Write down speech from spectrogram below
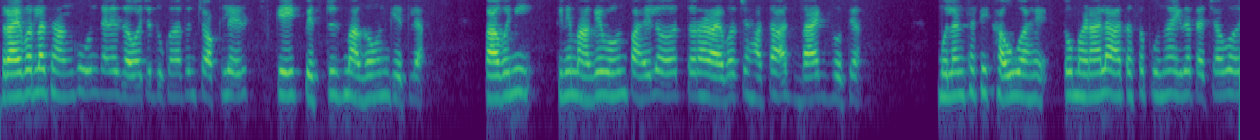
ड्रायव्हरला सांगून त्याने जवळच्या दुकानातून चॉकलेट केक पेस्ट्रीज मागवून घेतल्या. पावनी तिने मागे वळून पाहिलं तर ड्रायव्हरच्या हातात बॅग्स होत्या. मुलांसाठी खाऊ आहे. तो म्हणाला तसं पुन्हा एकदा त्याच्यावर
